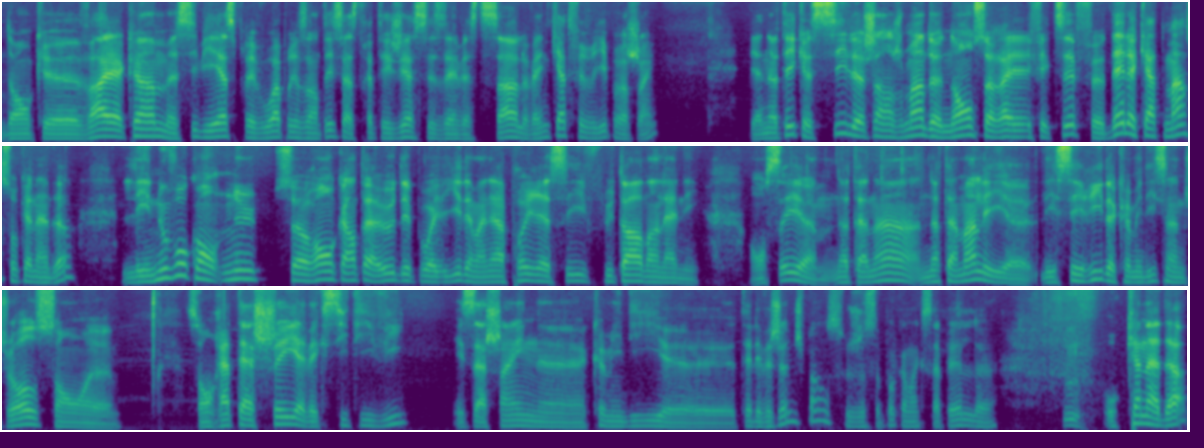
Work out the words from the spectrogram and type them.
Donc, euh, Viacom CBS prévoit présenter sa stratégie à ses investisseurs le 24 février prochain. Il a noté que si le changement de nom sera effectif euh, dès le 4 mars au Canada, les nouveaux contenus seront quant à eux déployés de manière progressive plus tard dans l'année. On sait euh, notamment, notamment euh, les, séries de Comedy Central sont, sont rattachées avec CTV et sa chaîne Comedy Television, je pense, je ne sais pas comment ça s'appelle, hmm. au Canada.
